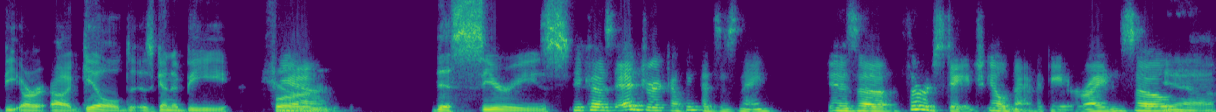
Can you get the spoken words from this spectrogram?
be or uh, guild is going to be for yeah. this series because Edric, I think that's his name, is a third stage guild navigator, right? And so yeah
